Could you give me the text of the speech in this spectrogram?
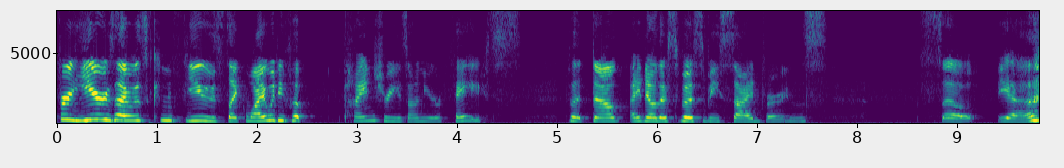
for years, I was confused. Like, why would you put pine trees on your face? But now I know they're supposed to be sideburns. So, yeah.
